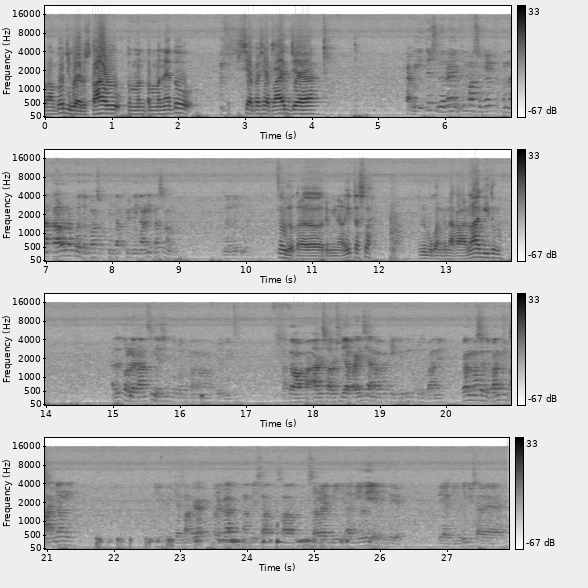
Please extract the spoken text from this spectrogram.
Orang tua juga harus tahu teman-temannya tuh siapa-siapa aja Tapi itu sebenarnya itu masuknya ke kenakalan apa udah masuk tindak kriminalitas bang? Menurut lo? nah, udah ke kriminalitas lah udah bukan kenakalan lagi tuh mah. Ada toleransi nggak sih untuk anak-anak kayak gitu? Atau harus harus diapain sih anak-anak kayak gitu ke depannya? Kan masa depannya masih panjang nih. Gitu, jangan sampai mereka nanti saat, saat misalnya diadili ya gitu ya diadili misalnya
